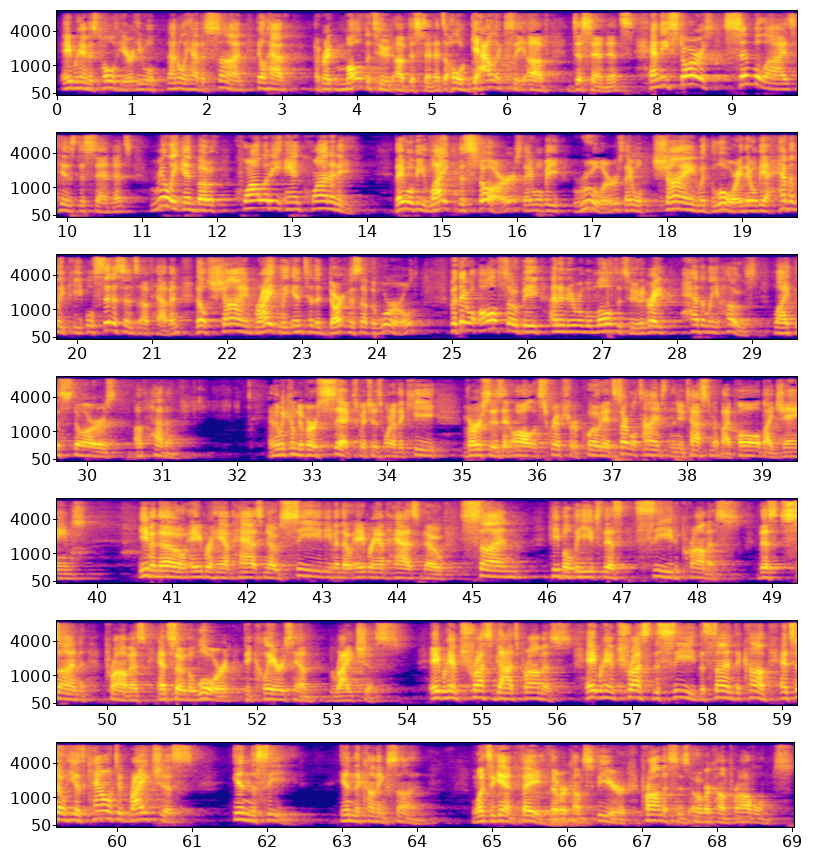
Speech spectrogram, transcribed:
Abraham is told here he will not only have a son, he'll have a great multitude of descendants, a whole galaxy of descendants. And these stars symbolize his descendants really in both quality and quantity. They will be like the stars. They will be rulers. They will shine with glory. They will be a heavenly people, citizens of heaven. They'll shine brightly into the darkness of the world. But they will also be an innumerable multitude, a great heavenly host, like the stars of heaven. And then we come to verse 6, which is one of the key verses in all of Scripture, quoted several times in the New Testament by Paul, by James. Even though Abraham has no seed, even though Abraham has no son, he believes this seed promise, this son promise, and so the Lord declares him righteous. Abraham trusts God's promise. Abraham trusts the seed, the son to come, and so he is counted righteous in the seed, in the coming son. Once again, faith overcomes fear. Promises overcome problems.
